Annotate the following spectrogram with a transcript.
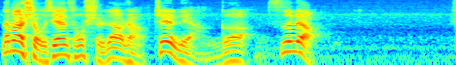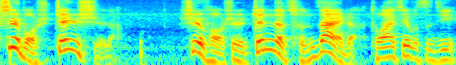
那么，首先从史料上，这两个资料是否是真实的？是否是真的存在着托阿切夫斯基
